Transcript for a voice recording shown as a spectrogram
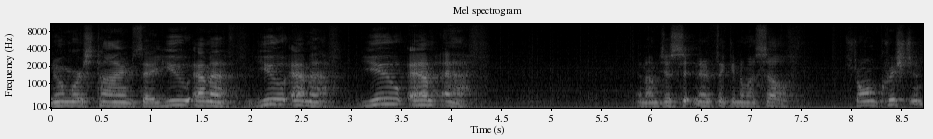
numerous times say, UMF, UMF, UMF. And I'm just sitting there thinking to myself, strong Christian?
